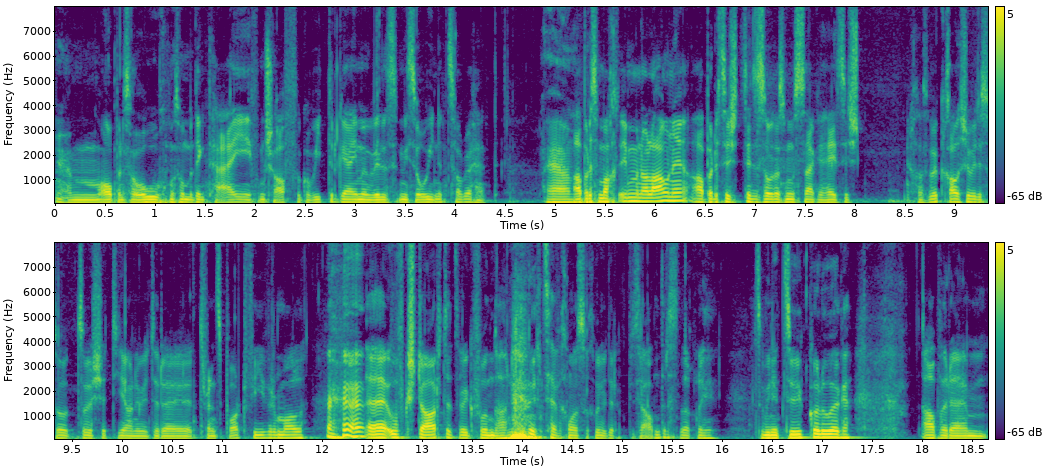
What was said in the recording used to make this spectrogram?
ähm, oben so, oh, ich muss unbedingt heim vom Arbeiten weitergamen, weil es mich so reingezogen hat. Ja. Aber es macht immer noch Laune, aber es ist jetzt nicht so, dass man muss sagen, hey, es ist, ich habe es wirklich alles schon wieder so, zwischen die habe ich wieder äh, Transportfever mal äh, aufgestartet, weil ich gefunden habe, ich will jetzt einfach mal so ein bisschen wieder etwas anderes, noch ein bisschen zu meinen Zeugen schauen. Aber ähm,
